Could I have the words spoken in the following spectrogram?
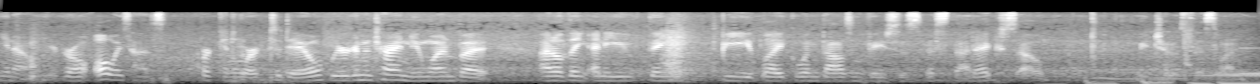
you know, your girl always has freaking work to do. We were gonna try a new one, but I don't think anything beat like 1,000 faces aesthetic, so we chose this one.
